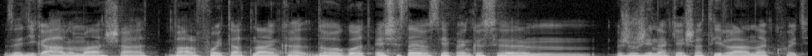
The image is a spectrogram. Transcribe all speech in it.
az egyik állomásával folytatnánk a dolgot, és ezt nagyon szépen köszönöm Zsuzsinak és Attilának, hogy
